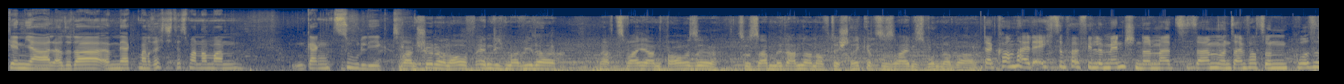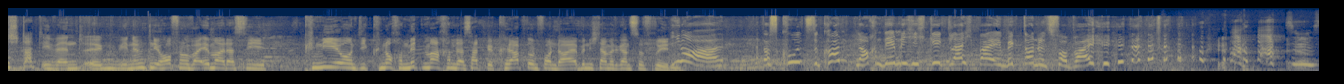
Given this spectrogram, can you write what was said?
Genial. Also da äh, merkt man richtig, dass man nochmal einen Gang zulegt. War ein schöner Lauf, endlich mal wieder nach zwei Jahren Pause zusammen mit anderen auf der Strecke zu sein, ist wunderbar. Da kommen halt echt super viele Menschen dann mal zusammen und es ist einfach so ein großes Stadtevent irgendwie. Ne? Die Hoffnung war immer, dass die Knie und die Knochen mitmachen. Das hat geklappt und von daher bin ich damit ganz zufrieden. Ja, das Coolste kommt noch, nämlich ich gehe gleich bei McDonalds vorbei. Süß.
